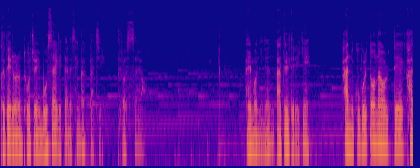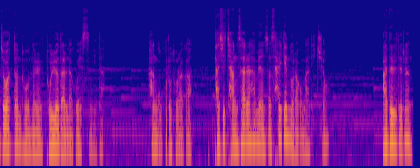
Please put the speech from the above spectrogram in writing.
그대로는 도저히 못 살겠다는 생각까지 들었어요. 할머니는 아들들에게 한국을 떠나올 때 가져왔던 돈을 돌려달라고 했습니다. 한국으로 돌아가 다시 장사를 하면서 살겠노라고 말이죠. 아들들은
